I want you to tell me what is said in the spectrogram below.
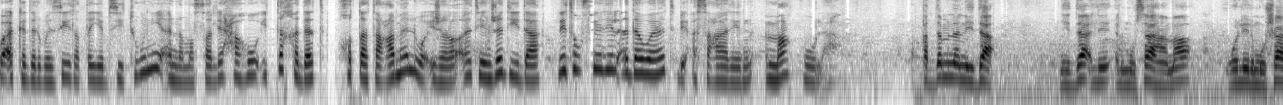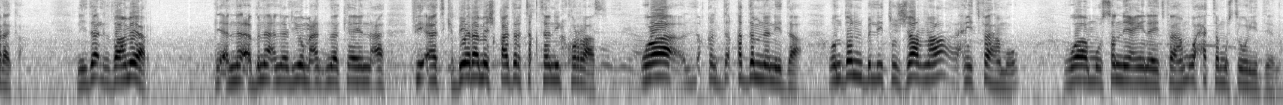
وأكد الوزير طيب زيتوني أن مصالحه اتخذت خطة عمل وإجراءات جديدة لتوفير الأدوات بأسعار معقولة. قدمنا نداء نداء للمساهمة وللمشاركة نداء لضمير لأن أبنائنا اليوم عندنا كاين فئات كبيرة مش قادرة تقتني الكراس. وقدمنا نداء. ونظن باللي تجارنا راح يتفهموا ومصنعينا يتفهموا وحتى مستوردينا.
